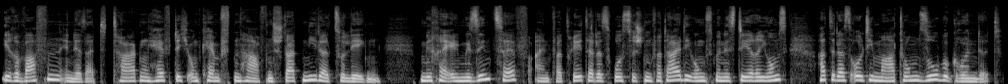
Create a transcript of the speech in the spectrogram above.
ihre Waffen in der seit Tagen heftig umkämpften Hafenstadt niederzulegen. Michael Misintsev, ein Vertreter des russischen Verteidigungsministeriums, hatte das Ultimatum so begründet.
